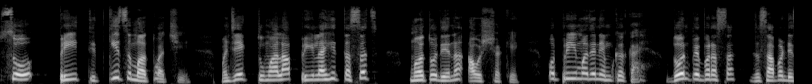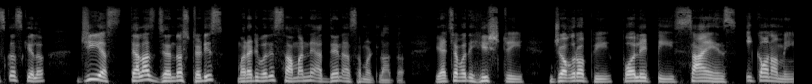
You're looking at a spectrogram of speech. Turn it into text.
सो प्री तितकीच महत्वाची म्हणजे एक तुम्हाला प्रीलाही तसंच महत्त्व देणं आवश्यक आहे. पण प्रीमध्ये नेमकं काय? दोन पेपर असतात जसं आपण डिस्कस केलं. जीएस त्यालाच जनरल स्टडीज मराठीमध्ये सामान्य अध्ययन असं म्हटलं जातं. याच्यामध्ये history geography polity science economy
